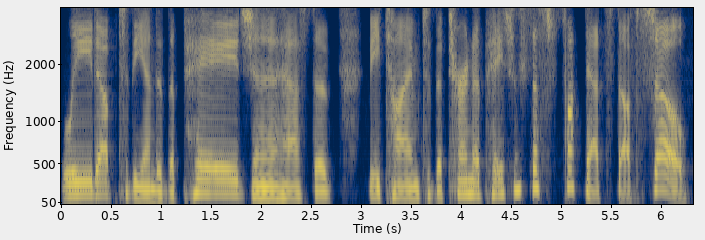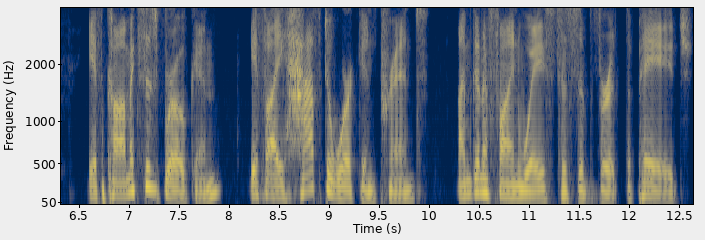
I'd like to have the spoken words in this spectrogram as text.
lead up to the end of the page and it has to be timed to the turn of page. And just fuck that stuff. So if comics is broken, if I have to work in print, I'm going to find ways to subvert the page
